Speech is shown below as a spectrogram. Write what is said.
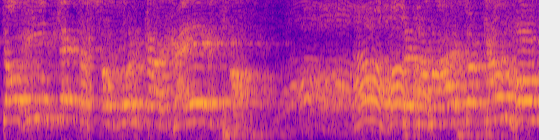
توحید کے تصور کا خیر تھا، تو نماز تو کم ہوگا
